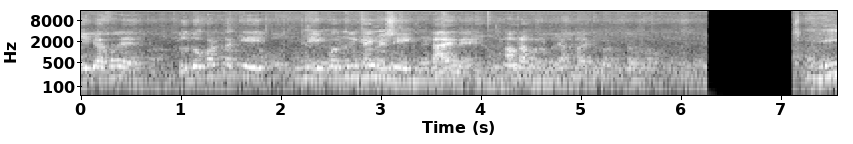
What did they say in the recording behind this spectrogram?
এই ব্যাপারে দুদকর্তা কি এই পত্রিকায় বেশি দায় নেয়? আমরা মনে করি আপনারা কি এই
